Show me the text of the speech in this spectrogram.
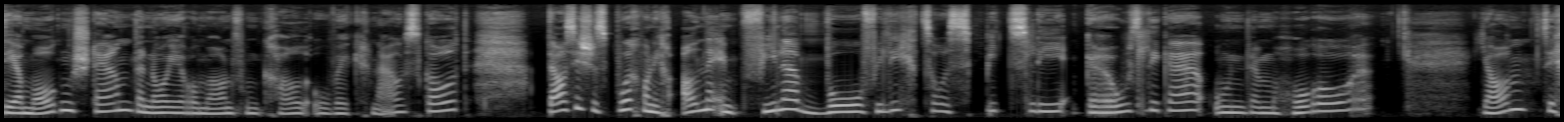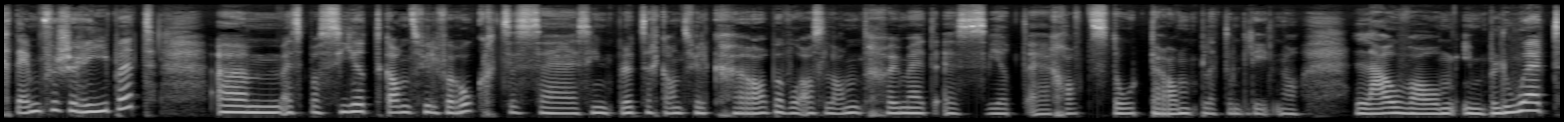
«Der Morgenstern», der neue Roman von Karl Ove Knausgard. Das ist ein Buch, das ich allen empfehle, wo vielleicht so ein bisschen gruseliger und Horror ja, sich dem verschreiben. Ähm, es passiert ganz viel Verrücktes. Es äh, sind plötzlich ganz viele Krabben, die ans Land kommen. Es wird äh, Katz tot trampelt und liegt noch lauwarm im Blut.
